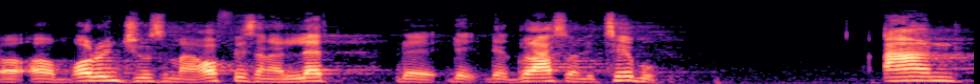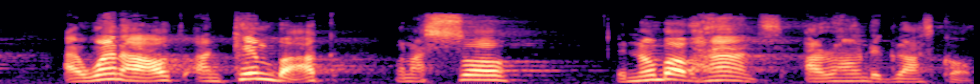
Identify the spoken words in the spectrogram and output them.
uh, um, orange juice in my office, and I left the, the, the glass on the table. And I went out and came back and I saw a number of hands around the glass cup.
